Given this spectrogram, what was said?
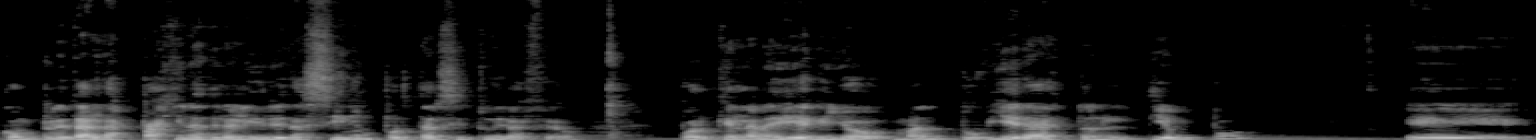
completar las páginas de la libreta sin importar si estuviera feo. Porque en la medida que yo mantuviera esto en el tiempo, eh,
